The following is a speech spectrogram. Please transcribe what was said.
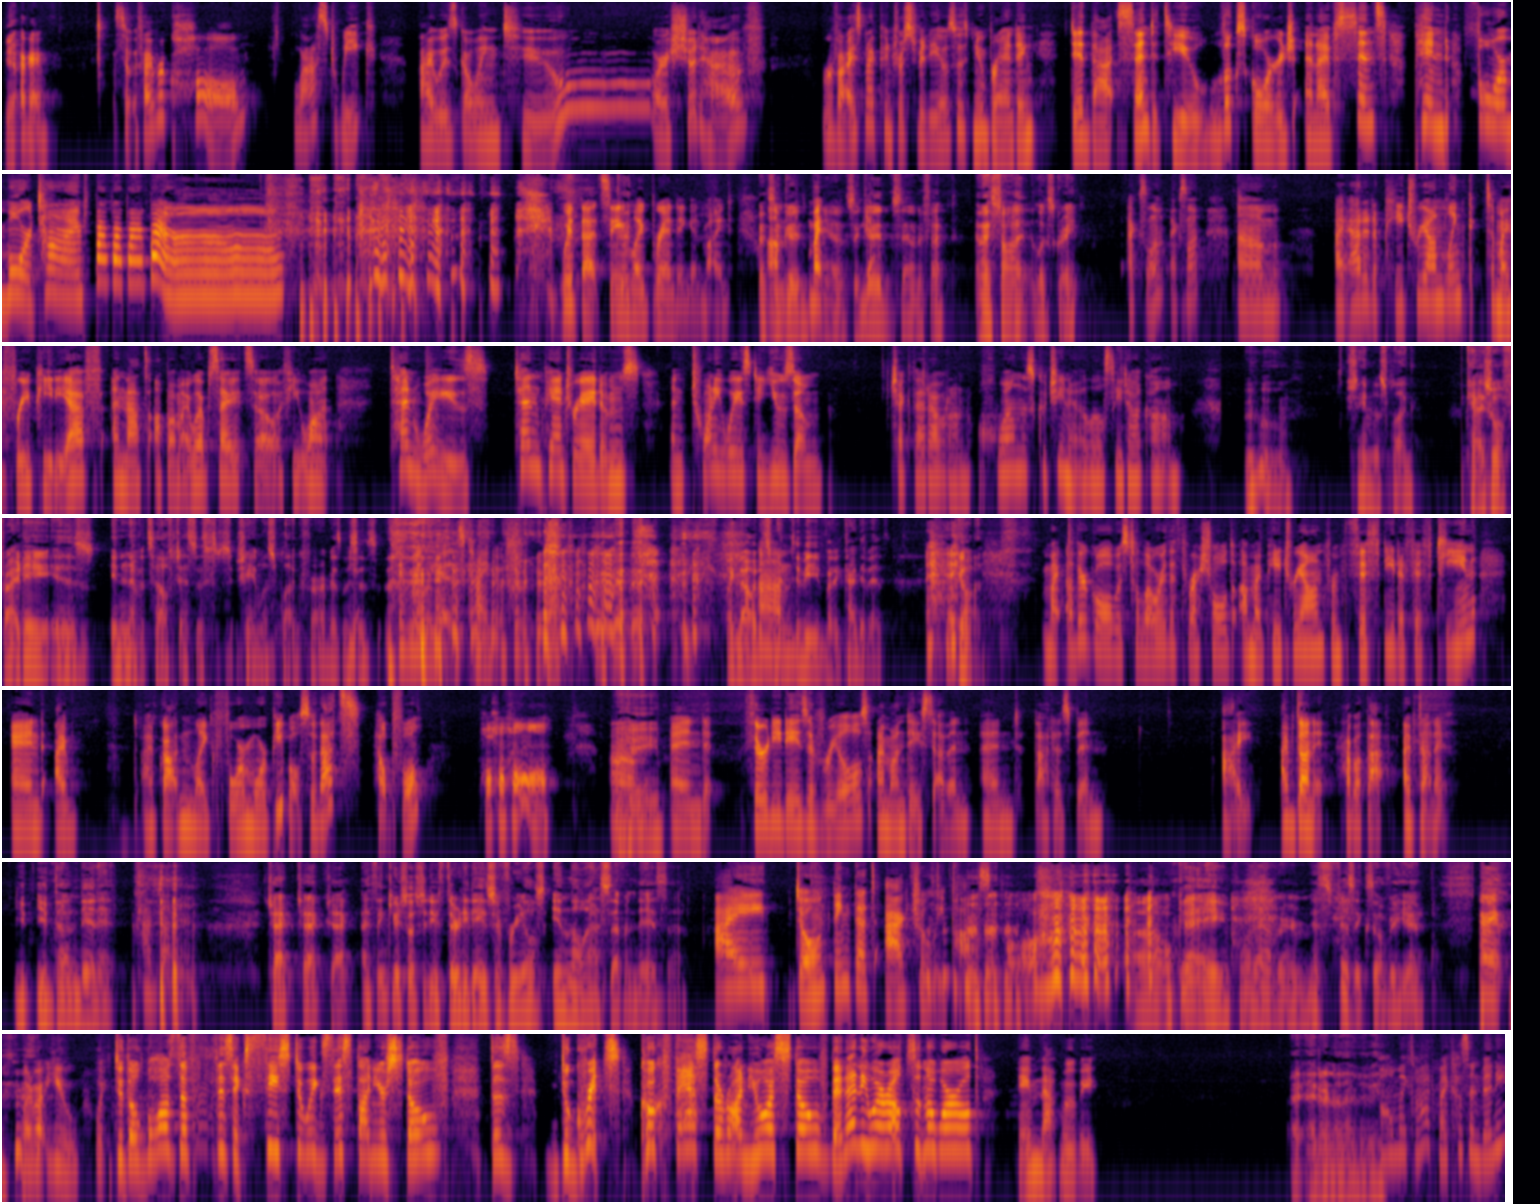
Yeah. Okay. So if I recall, last week I was going to, or I should have, revised my Pinterest videos with new branding. Did that, sent it to you, looks gorge, and I've since pinned four more times. Bow, bow, bow, bow. with that same Good. like branding in mind. That's Um, a good, my- yeah, it's a yeah. good sound effect. And I saw it; it looks great. Excellent, excellent. Um, I added a Patreon link to my free PDF, and that's up on my website. So if you want 10 ways, 10 pantry items, and 20 ways to use them, check that out on wellnesscucinallc.com. Ooh, shameless plug. Casual Friday is in and of itself just a shameless plug for our businesses. it really is, kind of. like not what it's Um, meant to be, but it kind of is. Go on. my other goal was to lower the threshold on my Patreon from 50 to 15 and I've I've gotten like four more people. So that's helpful. Ho ho ho. Um, Hey. and 30 days of reels, I'm on day 7 and that has been I I've done it. How about that? I've done it. You you done did it. I've done it. check, check, check. I think you're supposed to do 30 days of reels in the last seven days then. I don't think that's actually possible. Uh, okay, whatever. Miss Physics over here. All right. What about you? Wait, do the laws of physics cease to exist on your stove? Does do grits cook faster on your stove than anywhere else in the world? Name that movie. I, I don't know that movie. Oh my god, my cousin Vinny.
